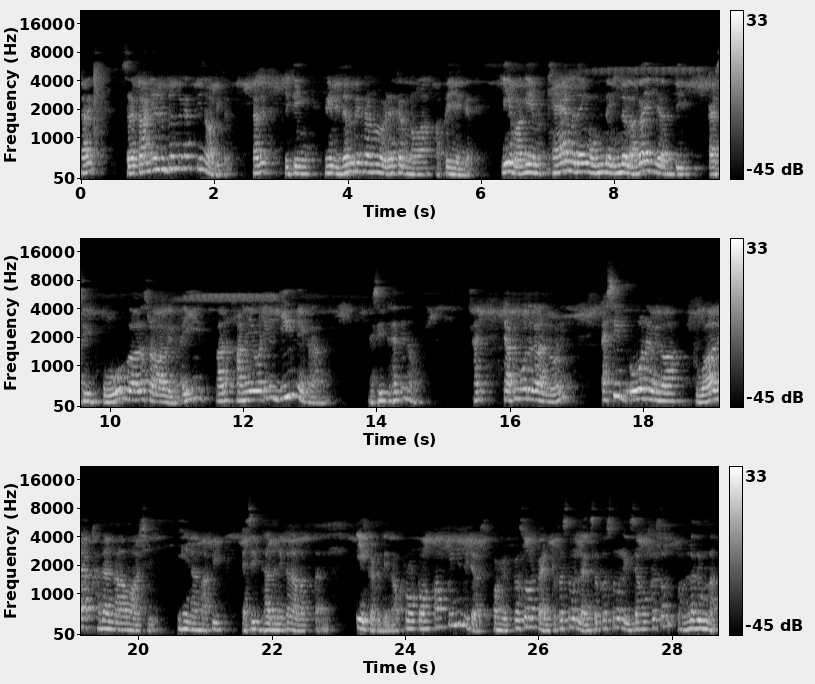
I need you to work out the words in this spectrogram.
හරි? සර්කාඩියන් රිද්ම් එකක් තියෙනවා අපිට. හරි? ඉතින් මේ රිද්ම් එක අනුව වැඩ කරනවා අපේ ඇඟ. ඒ වගේම කෑම දැන් ඔන්න ඉන්න ළඟයි කියද්දී ඇසිඩ් හොගාල ස්‍රාව වෙනවා. ඇයි අර කණේ වටික ජීර්ණය කරන්නේ? ඇසිඩ් හැදෙනවා. හරි. අපි මොකද කරන්න ඕනේ? ඇසිඩ් ඕන වෙනවා තුවාලයක් හදන්න ආමාශයේ එහෙනම් අපි ඇසිඩ් හදන එක නවත්තන්න. ඒකට දෙනවා ප්‍රෝටෝන් පම්ප් ඉන්හිබිටර්ස් ඔමෙප්‍රසෝල් පෙන්ටෝප්‍රසෝල් ලැන්සෝප්‍රසෝල් ඉසමෝප්‍රසෝල් ඔන්න දුන්නා.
